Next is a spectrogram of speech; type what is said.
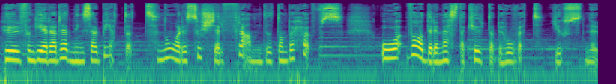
Hur fungerar räddningsarbetet? Når resurser fram dit de behövs? Och vad är det mest akuta behovet just nu?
